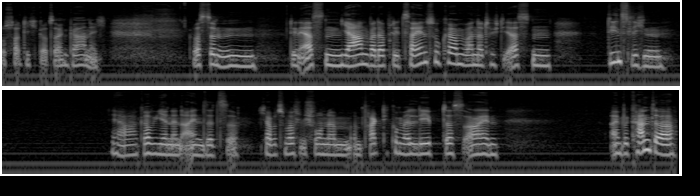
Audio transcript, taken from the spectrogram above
das hatte ich Gott sei Dank gar nicht. Was dann den ersten Jahren bei der Polizei hinzukam, waren natürlich die ersten dienstlichen, ja, gravierenden Einsätze. Ich habe zum Beispiel schon im, im Praktikum erlebt, dass ein, ein Bekannter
